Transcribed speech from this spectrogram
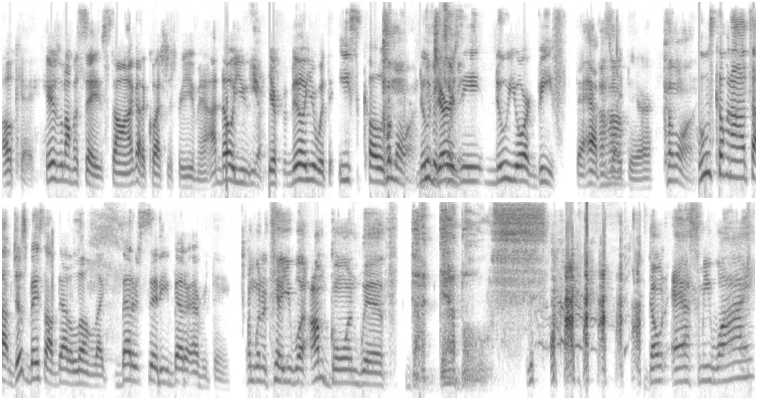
Okay. Here's what I'm going to say, Stone. I got a question for you, man. I know you, yeah. you're familiar with the East Coast, Come on. New Jersey, New York beef that happens uh-huh. right there. Come on. Who's coming out on top just based off that alone? Like better city, better everything. I'm going to tell you what, I'm going with the Devils. Don't ask me why.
